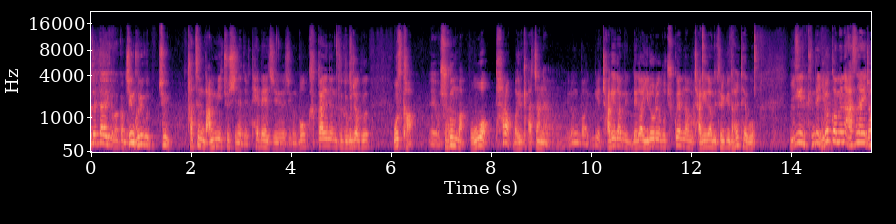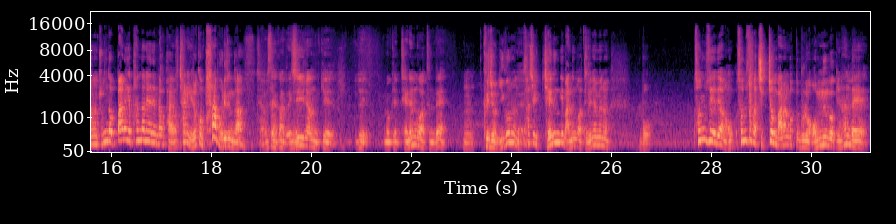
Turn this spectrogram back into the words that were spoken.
지금 그리고 지금 같은 남미 출신 애들 테베즈 지금 뭐 가까이는 그 누구죠 그 오스카 예, 죽은 막 5억, 8억 막 이렇게 받잖아요. 이런 막 이게 자괴감이 내가 이러려고 축구했나고 자괴감이 들기도 할 테고. 이게 근데 이럴 거면 아스날이 저는 좀 더 빠르게 판단해야 된다고 봐요. 차라리 이럴 거면 팔아 버리든가. 제가 봤을 때 약간 외지랑 이렇게 이게 뭐 이렇게 재는 것 같은데 음. 그죠. 이거는 네. 사실 재는 게 맞는 것 같아요. 왜냐면은 뭐 선수에 대한 어- 선수가 직접 말한 것도 물론 없는 거긴 한데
